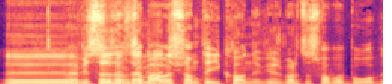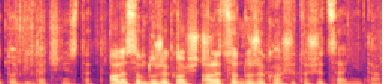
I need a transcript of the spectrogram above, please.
y, No, wiesz co, sobie za, za małe są te ikony, wiesz, bardzo słabo byłoby to widać niestety. Ale są duże kości. Ale są duże kości, to się ceni, tak.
